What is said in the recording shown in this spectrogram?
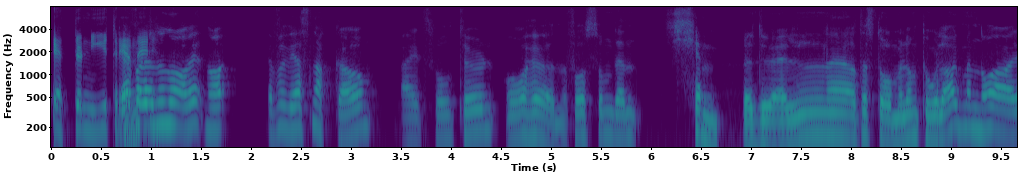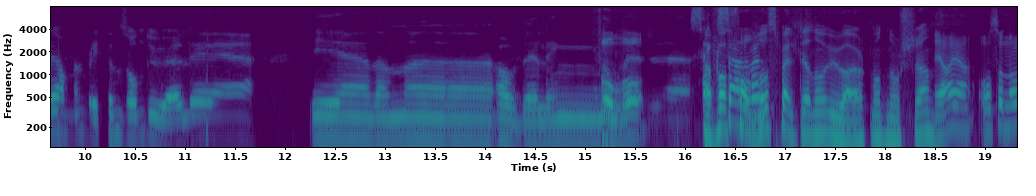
Etter ny Ja, for trener. har vi, nå, ja, for vi har snakka om Eidsvollturen og Hønefoss som den kjempeduellen eh, At det står mellom to lag, men nå har det jammen blitt en sånn duell i, i den uh, avdeling Follo. eh, Ja, for Follo spilte noe uavgjort mot Nordstrand. Ja, ja. Nå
